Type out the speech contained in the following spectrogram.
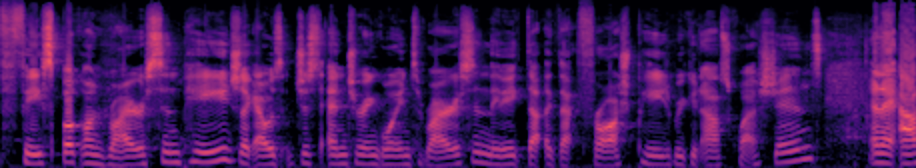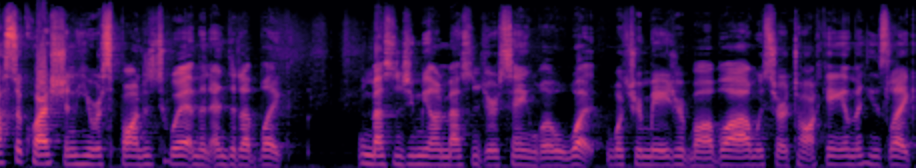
Facebook on Ryerson page. Like I was just entering going to Ryerson. They make that like that Frosh page where you can ask questions. And I asked a question. He responded to it, and then ended up like messaging me on Messenger saying, "Well, what what's your major?" Blah blah. And we started talking, and then he's like,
